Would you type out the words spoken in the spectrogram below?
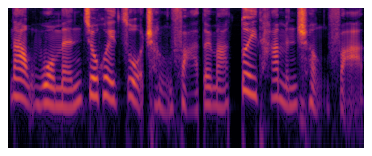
那我们就会做惩罚，对吗？对他们惩罚。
